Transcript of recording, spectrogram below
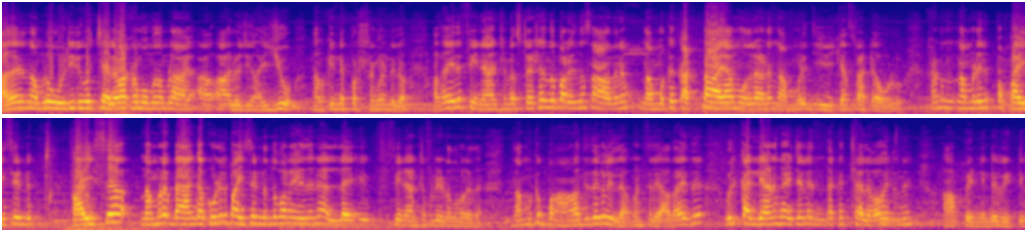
അതായത് നമ്മൾ ഒരു രൂപ ചിലവാക്കാൻ പോകുമ്പോൾ നമ്മൾ ആലോചിക്കും അയ്യോ നമുക്ക് ഇന്ന പ്രശ്നങ്ങളുണ്ടല്ലോ. അതായത് ഫിനാൻഷ്യൽ ഫ്രസ്ട്രേഷൻ എന്ന് പറയുന്ന സാധനം നമുക്ക് കട്ടായാൽ മുതലാണ് നമ്മൾ ജീവിക്കാൻ സ്റ്റാർട്ട് ആവുള്ളൂ. കാരണം നമ്മുടെ പൈസ ഉണ്ട്. പൈസ നമ്മുടെ ബാങ്ക് അക്കൗണ്ടിൽ പൈസ ഉണ്ടെന്ന് പറയുന്നതിനല്ല ഫിനാൻഷ്യൽ ഫ്രീഡം എന്ന് പറയുന്നത്. നമുക്ക് ബാധ്യതകളില്ല മനസ്സിലായി? അതായത് ഒരു കല്യാണം കഴിച്ചാൽ എന്തൊക്കെ ചിലവ് വരുന്നത് ആ പെണ്ണിന്റെ വീട്ടിൽ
